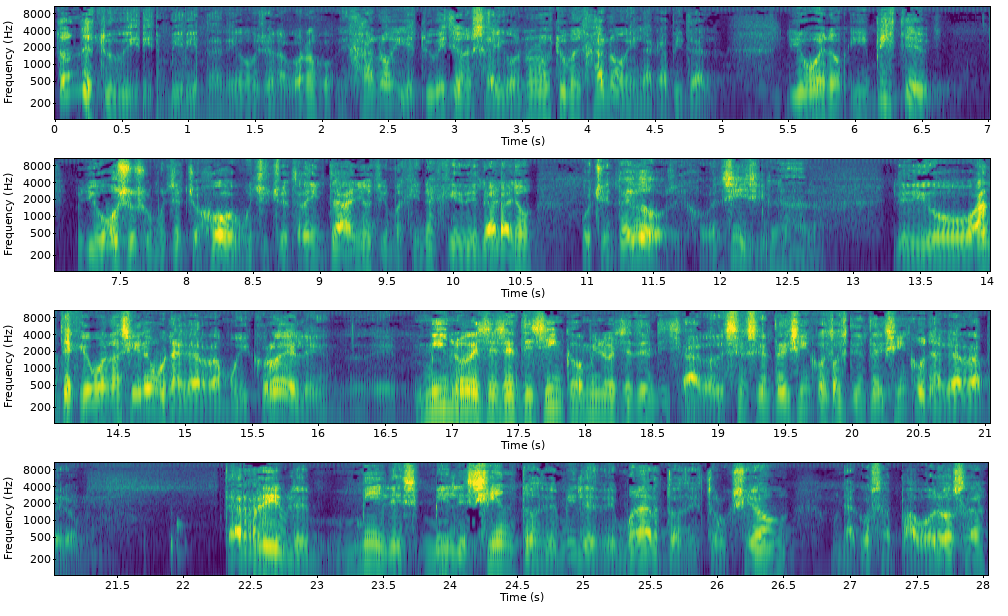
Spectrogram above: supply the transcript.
¿Dónde estuviste en Vietnam? Digo, yo no conozco. ¿En Hanoi estuviste o en Saigon? No, no estuve en Hanoi, en la capital. Digo, bueno, y viste, digo, vos sos un muchacho joven, un muchacho de 30 años, te imaginás que es del año 82, es jovencísimo. Le digo, antes que vos nacieras hubo una guerra muy cruel en, en 1965 1975. Claro, de 65 a 75 una guerra, pero terrible, miles, miles, cientos de miles de muertos, destrucción, una cosa pavorosa.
